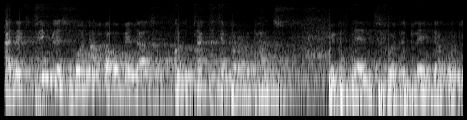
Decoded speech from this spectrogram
An extremely small number of vendors construct temporary parts with stands for displaying their goods.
